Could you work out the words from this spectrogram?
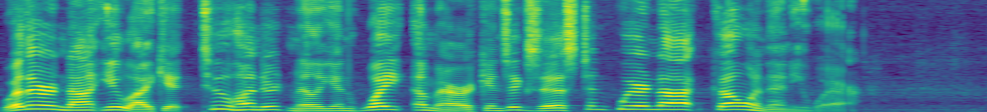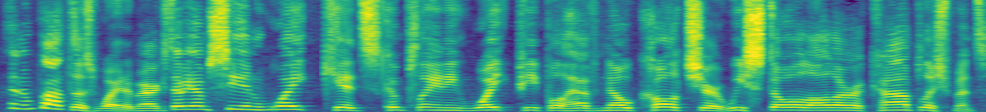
Whether or not you like it, 200 million white Americans exist, and we're not going anywhere. And about those white Americans, I mean, I'm seeing white kids complaining white people have no culture. We stole all our accomplishments.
